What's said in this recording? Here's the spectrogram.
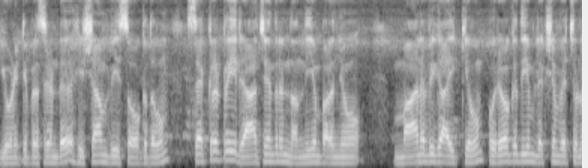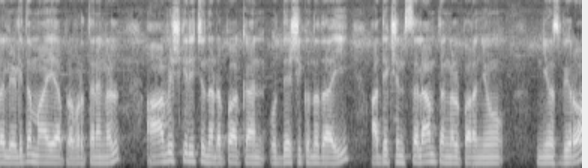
യൂണിറ്റി പ്രസിഡന്റ് ഹിഷാം വി സ്വാഗതവും സെക്രട്ടറി രാജേന്ദ്രൻ നന്ദിയും പറഞ്ഞു. മാനവിക ഐക്യവും പുരോഗതിയും ലക്ഷ്യം വെച്ചുള്ള ലളിതമായ പ്രവർത്തനങ്ങൾ ആവിഷ്കരിച്ചു നടപ്പാക്കാൻ ഉദ്ദേശിക്കുന്നതായി അധ്യക്ഷൻ സലാം തങ്ങൾ പറഞ്ഞു. News bureau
